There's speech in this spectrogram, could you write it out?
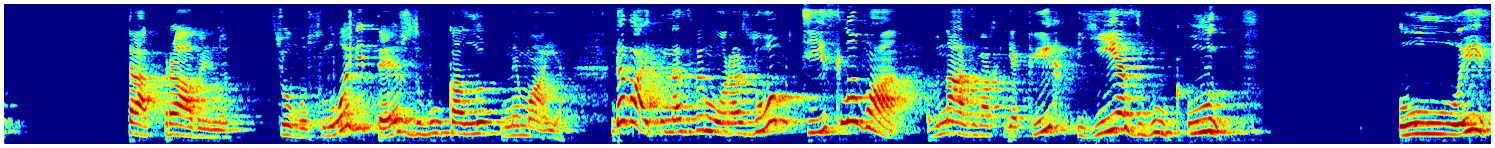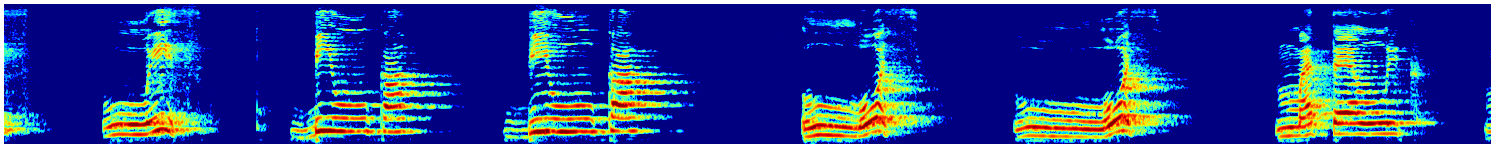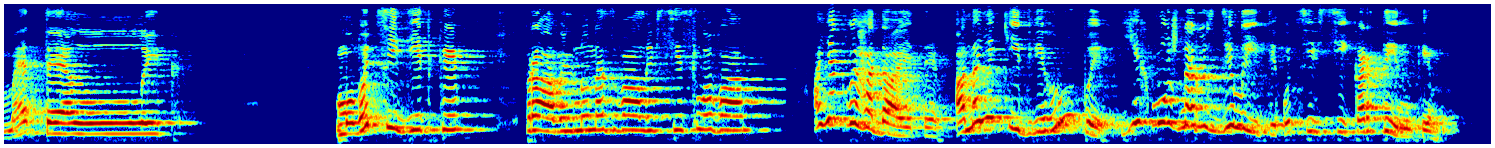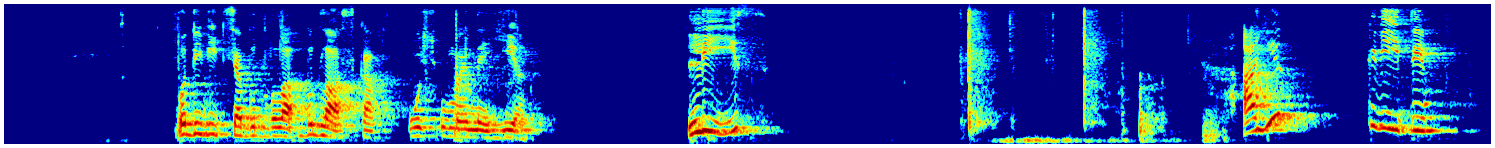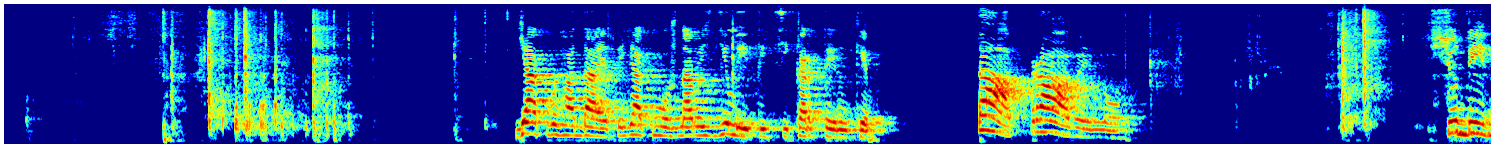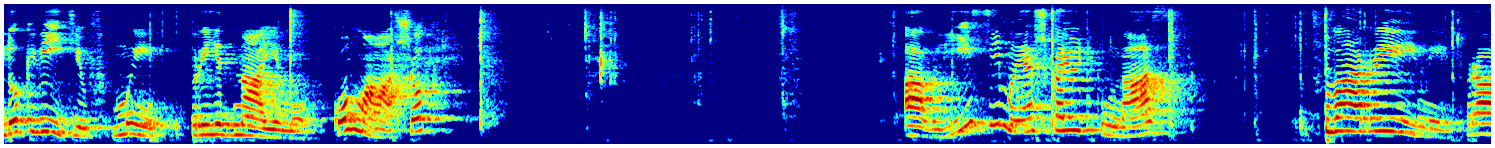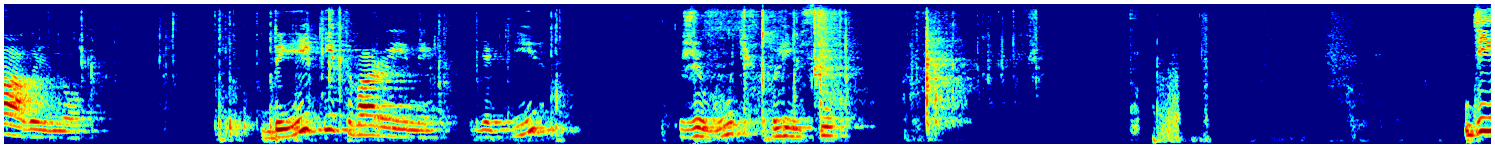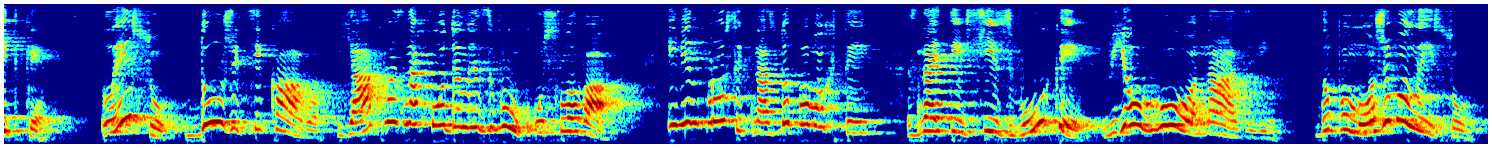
Так, правильно, в цьому слові теж звука Л немає. Давайте назвемо разом ті слова, в назвах яких є звук Л. Лис, лис, білка, білка, лось, лось, метелик, метелик. Молодці дітки, правильно назвали всі слова. А як ви гадаєте, а на які дві групи їх можна розділити, оці всі картинки? Подивіться, будь ласка, ось у мене є ліс. А є квіти. Як ви гадаєте, як можна розділити ці картинки? Так, правильно. Сюди до квітів ми приєднаємо комашок. А в лісі мешкають у нас тварини. Правильно. Дикі тварини, які живуть в лісі. Дітки, лису дуже цікаво, як ми знаходили звук у словах. І він просить нас допомогти знайти всі звуки в його назві. Допоможемо лису.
